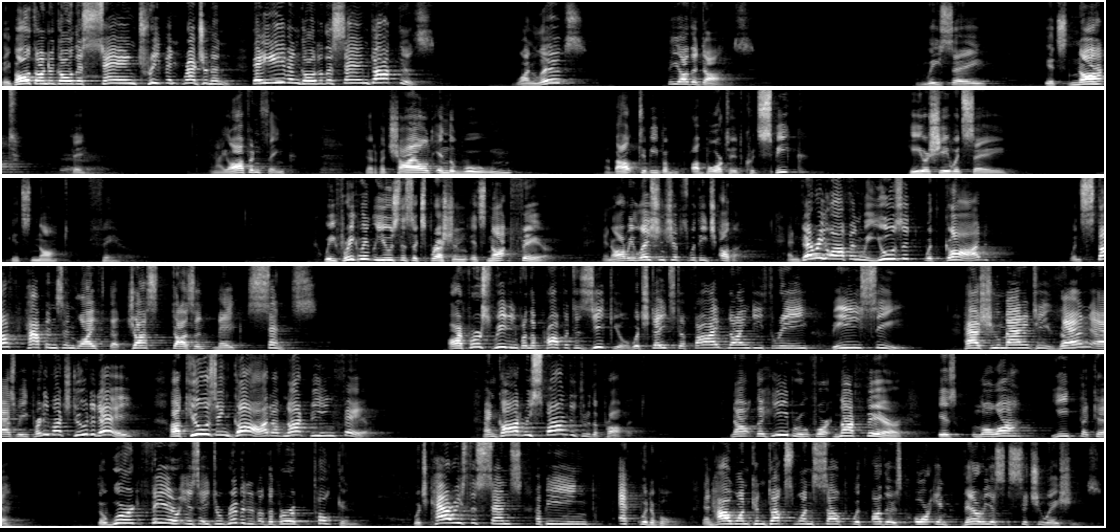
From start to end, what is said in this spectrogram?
They both undergo the same treatment regimen. They even go to the same doctors. One lives, the other dies. And we say, it's not fair. And I often think that if a child in the womb about to be aborted could speak, he or she would say, It's not fair. We frequently use this expression, it's not fair, in our relationships with each other. And very often we use it with God when stuff happens in life that just doesn't make sense. Our first reading from the prophet Ezekiel, which dates to 593 BC, has humanity then, as we pretty much do today, accusing God of not being fair. And God responded through the prophet. Now, the Hebrew for not fair is loa yitaken. The word fair is a derivative of the verb token which carries the sense of being equitable and how one conducts oneself with others or in various situations.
